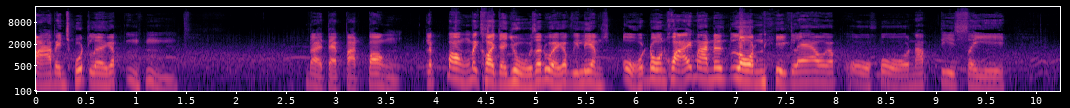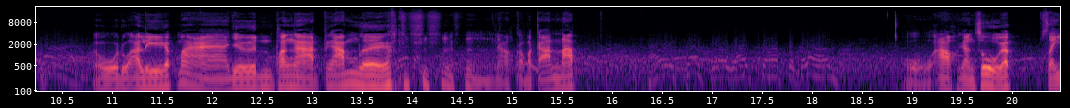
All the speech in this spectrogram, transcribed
มาเป็นชุดเลยครับได้แต่ปัดป้อง และป้องไม่ค่อยจะอยู่ซะด้วยครับวิลเลียมส์โอ้โหโดนขวาอีกมาหนึ่งหล่นอีกแล้วครับ โอ้โห นับที่สี่โอ้ดูอาลีครับมายืนพังงาดง้ำเลยครับเอากรรมการนับ โอ้เอาย่างสู้ครับสี่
